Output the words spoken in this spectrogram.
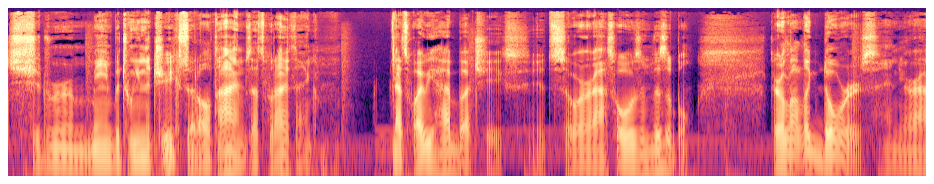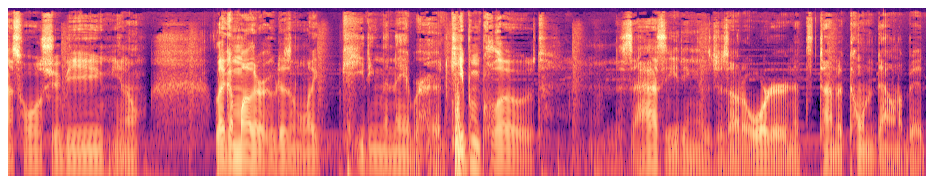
Should remain between the cheeks at all times. That's what I think. That's why we have butt cheeks. It's so our asshole is invisible. They're a lot like doors, and your asshole should be, you know, like a mother who doesn't like heating the neighborhood. Keep them closed this ass eating is just out of order and it's time to tone it down a bit.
